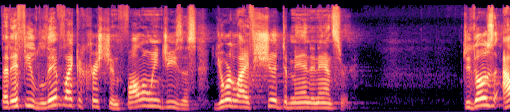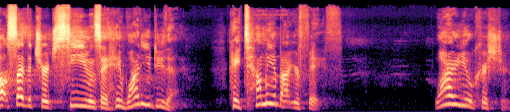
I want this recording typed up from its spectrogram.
that if you live like a Christian following Jesus, your life should demand an answer. Do those outside the church see you and say, hey, why do you do that? Hey, tell me about your faith. Why are you a Christian?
